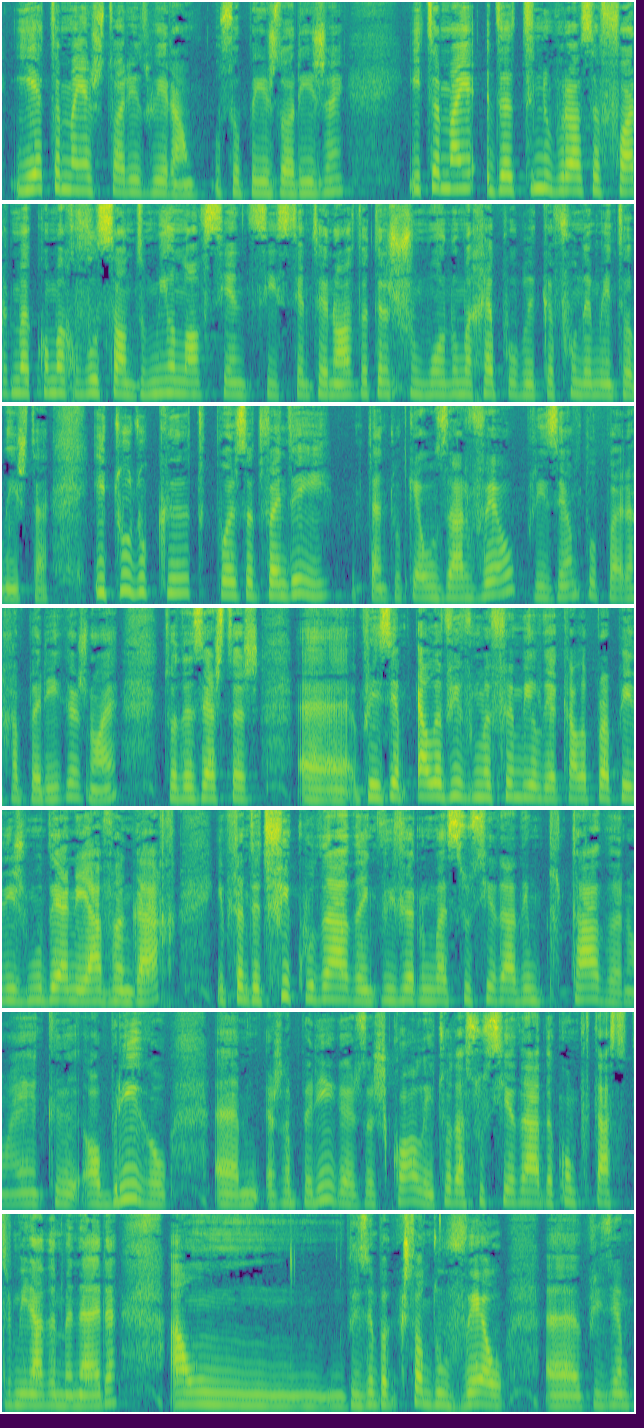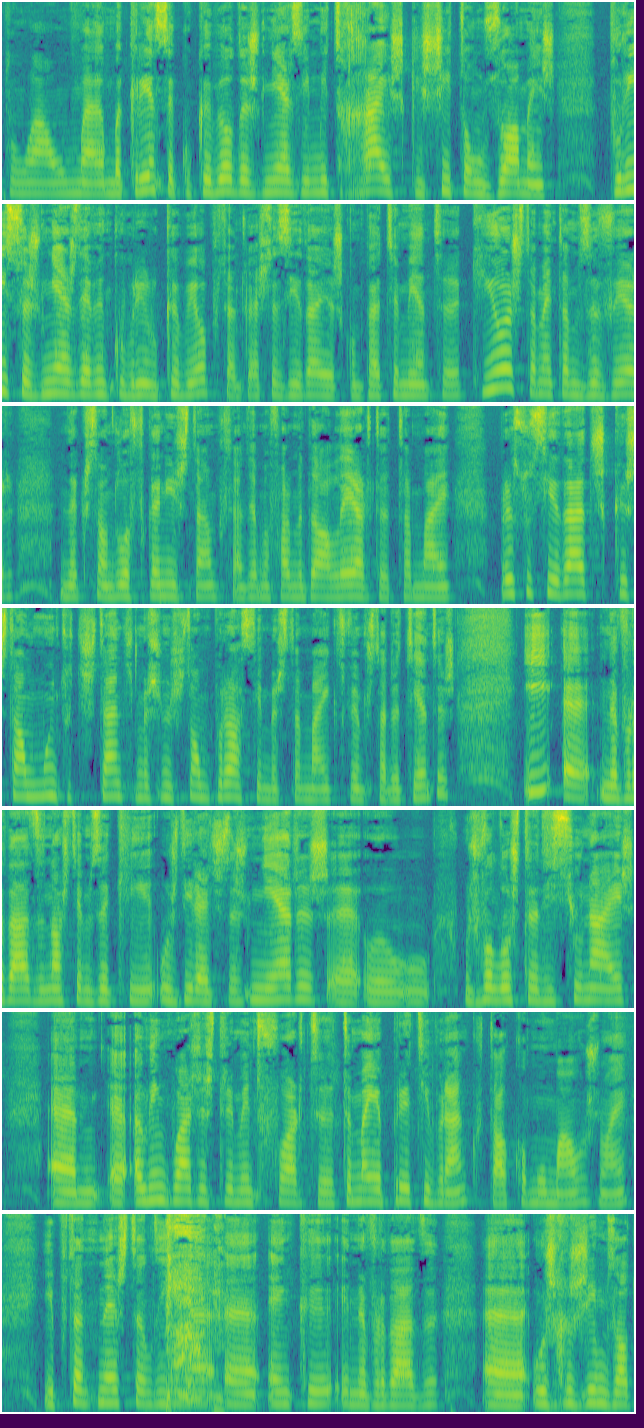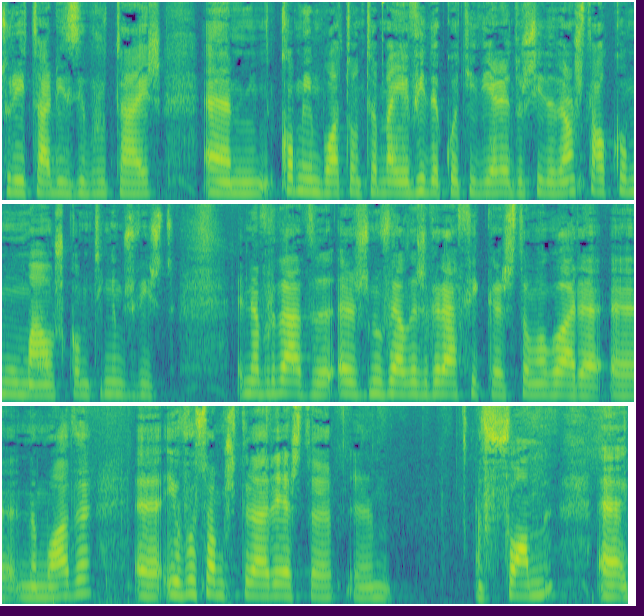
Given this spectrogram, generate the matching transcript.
e é também a história do Irão, o seu país de origem, e também da tenebrosa forma como a Revolução de 1979 a transformou numa república fundamentalista. E tudo o que depois advém daí. Portanto, o que é usar véu, por exemplo, para raparigas, não é? Todas estas. Uh, por exemplo, ela vive numa família que ela própria diz moderna e avant-garde, e, portanto, a dificuldade em viver numa sociedade imputada, não é? Em que obrigam um, as raparigas da escola e toda a sociedade a comportar-se de determinada maneira. Há um. Por exemplo, a questão do véu. Uh, por exemplo, há uma, uma crença que o cabelo das mulheres emite raios que excitam os homens, por isso as mulheres devem cobrir o cabelo. Portanto, estas ideias completamente que hoje também estamos a ver na questão do Afeganistão, portanto, é uma forma de alerta também para sociedades que estão muito distantes, mas nos estão próximas também, que devemos estar atentas. E, eh, na verdade, nós temos aqui os direitos das mulheres, eh, os valores tradicionais, eh, a linguagem extremamente forte, também a preto e branco, tal como o Maus, não é? E, portanto, nesta linha em que, na verdade, os regimes autoritários e brutais como embotam também a vida cotidiana dos cidadãos, tal como o Maus, como tínhamos visto. Na verdade, as novelas gráficas estão agora uh, na moda. eu vou só mostrar esta. Ehm, Fome, uh,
